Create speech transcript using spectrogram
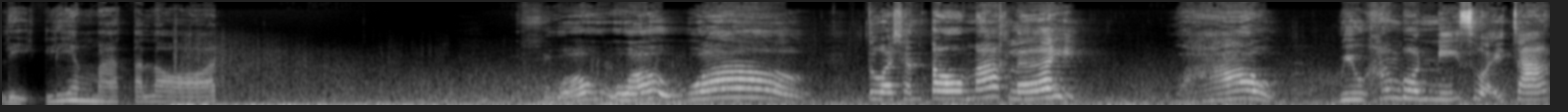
หลีกเลี่ยงมาตลอด ว้าวว้าวว้าวตัวฉันโตมากเลย ว้าว วิวข้างบนนี้สวยจัง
